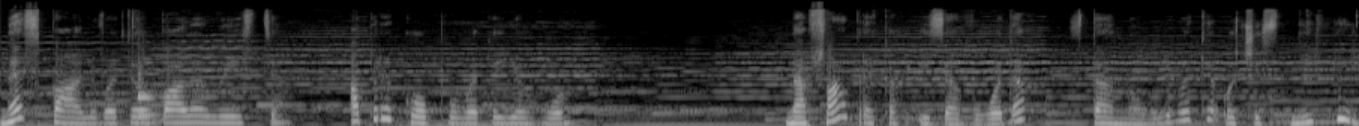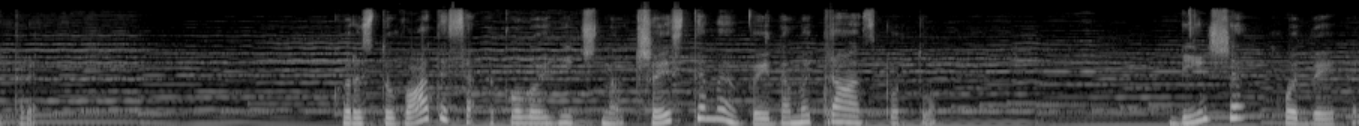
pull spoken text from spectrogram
не спалювати опале листя, а прикопувати його. На фабриках і заводах встановлювати очисні фільтри, користуватися екологічно чистими видами транспорту, більше ходити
